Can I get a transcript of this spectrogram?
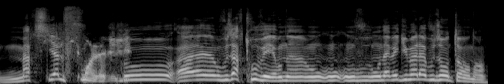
Martial Foucault. Ah, on vous a retrouvé. On, on, avait du mal à vous entendre.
